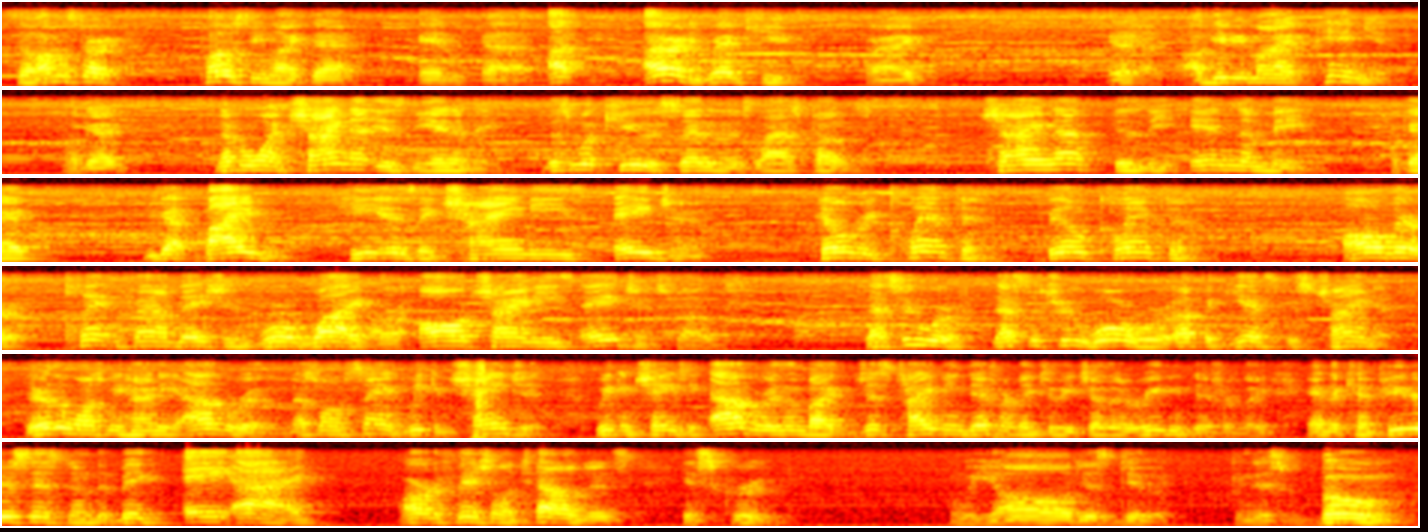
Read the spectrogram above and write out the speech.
So I'm going to start posting like that. And uh, I, I already read Q. Alright? I'll give you my opinion. Okay? Number one, China is the enemy. This is what Q has said in his last post. China is the enemy. Okay? You got Biden. He is a Chinese agent. Hillary Clinton, Bill Clinton, all their Clinton Foundation worldwide are all Chinese agents, folks. That's who we're that's the true war we're up against is China. They're the ones behind the algorithm. That's what I'm saying. We can change it. We can change the algorithm by just typing differently to each other, and reading differently. And the computer system, the big AI, artificial intelligence, is screwed. And we all just do it. And this boom.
